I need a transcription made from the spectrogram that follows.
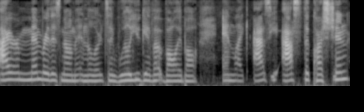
I remember this moment, and the Lord said, "Will you give up volleyball?" And like as He asked the question,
